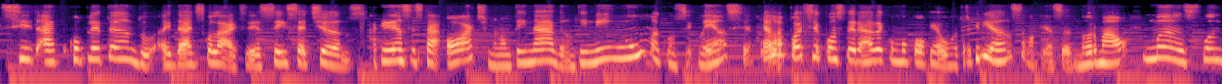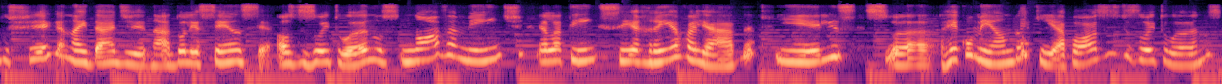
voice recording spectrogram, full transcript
Se a, completando a idade escolar, que seria 6, 7 anos, a criança está ótima, não tem nada, não tem nenhuma consequência, ela pode ser considerada como qualquer outra criança, uma criança normal, mas quando chega na idade, na adolescência, aos 18 anos, novamente ela tem que ser reavaliada e eles uh, recomendam que após os 18 anos,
